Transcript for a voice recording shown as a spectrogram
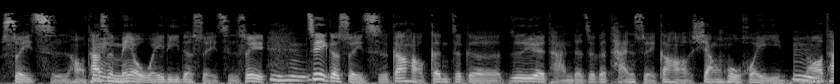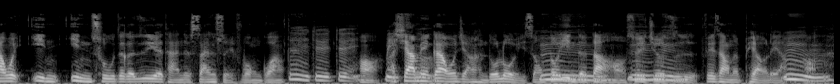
水池哈，它是没有围篱的水池，所以这个水池刚好跟这个日月潭的这个潭水刚好相互辉映，然后它会映映出这个日月潭的山水风光。对对对，哦，那下面刚才我讲很多落雨松都映得到哈，所以就是非常的漂亮。嗯，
